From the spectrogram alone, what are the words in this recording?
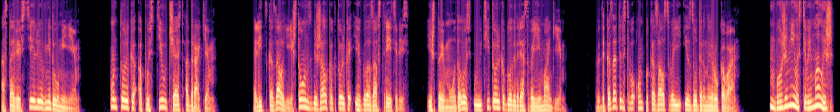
оставив Селию в недоумении. Он только опустил часть о драке. Лит сказал ей, что он сбежал, как только их глаза встретились, и что ему удалось уйти только благодаря своей магии. В доказательство он показал свои изодранные рукава. «Боже милостивый, малыш!»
